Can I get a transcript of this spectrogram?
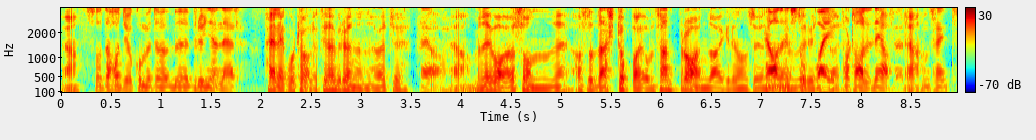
Ja. så det hadde jo kommet til å brunne ned. Hele kvartalet kunne brenne ned, vet du. Ja. Men det var jo sånn altså Der stoppa jo omtrent brannen da i Kristiansund. Ja, den stoppa i kvartalet nedenfor, Ja. Mm. omtrent.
